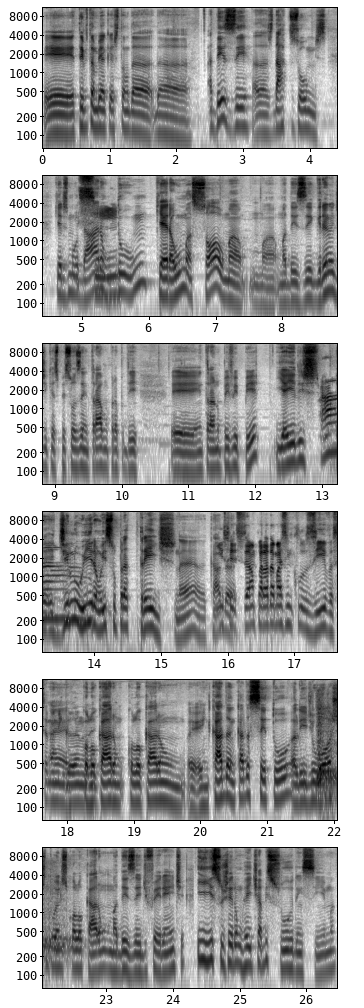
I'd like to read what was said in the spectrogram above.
É, teve também a questão da, da a DZ, as Dark Zones, que eles mudaram Sim. do 1, que era uma só, uma, uma, uma DZ grande que as pessoas entravam para poder é, entrar no PVP. E aí eles é, ah. é, diluíram isso para três, né? Cada... Isso, eles fizeram uma parada mais inclusiva, se não é, me engano. Colocaram, né? colocaram é, em, cada, em cada setor ali de Washington, eles colocaram uma DZ diferente. E isso gerou um hate absurdo em cima.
